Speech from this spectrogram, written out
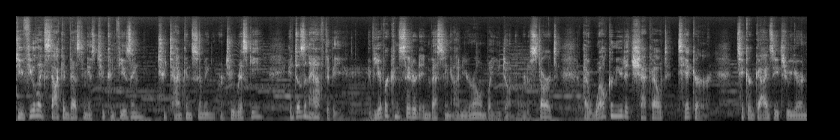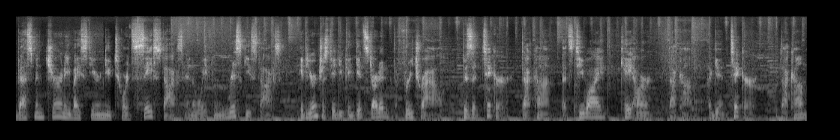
Do you feel like stock investing is too confusing, too time consuming, or too risky? It doesn't have to be. Have you ever considered investing on your own but you don't know where to start? I welcome you to check out Tykr. Tykr guides you through your investment journey by steering you towards safe stocks and away from risky stocks. If you're interested, you can get started with a free trial. Visit tykr.com. That's T Y K R.com. Again, tykr.com.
